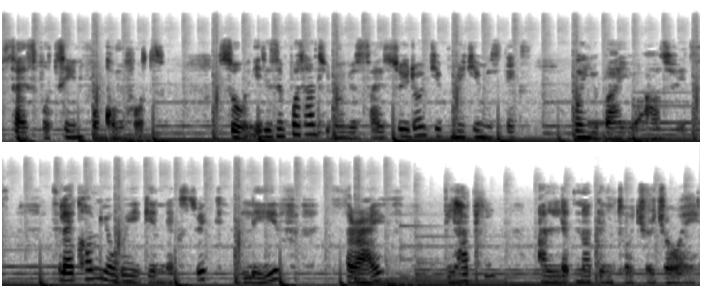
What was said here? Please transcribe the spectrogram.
size 14 for comfort. So it is important to know your size so you don't keep making mistakes when you buy your outfits. Till I come your way again next week, live, thrive, be happy, and let nothing touch your joy.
